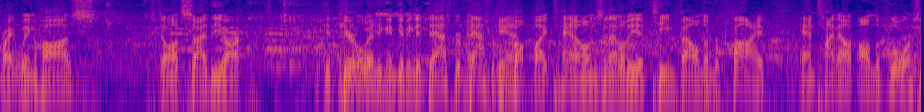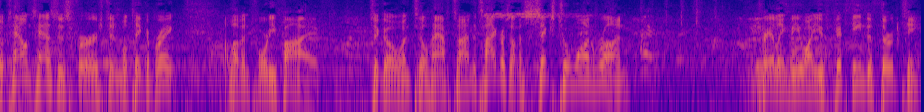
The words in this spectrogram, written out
Right wing Haws still outside the arc. Pirouetting and giving to Dastrup. Dastrup Again. bumped by Townes, and that'll be a team foul number five and timeout on the floor. So Townes has his first, and we'll take a break. 11:45 to go until halftime. The Tigers on a six to one run, trailing BYU 15 to 13.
